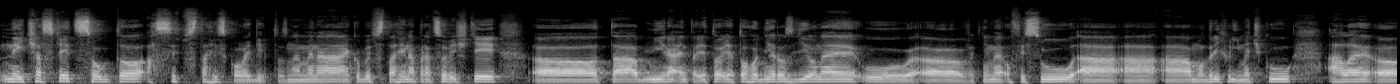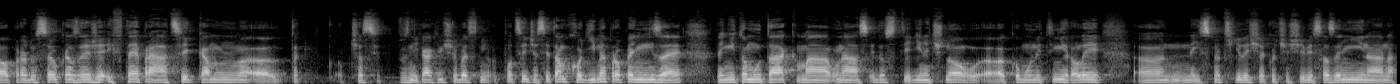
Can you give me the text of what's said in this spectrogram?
Nejčastěji jsou to asi vztahy s kolegy, to znamená jakoby vztahy na pracovišti. Uh, ta míra, je to, je to hodně rozdílné u, řekněme, ofisů a, a, a modrých límečků, ale opravdu se ukazuje, že i v té práci, kam tak občas vzniká takový všeobecný pocit, že si tam chodíme pro peníze. Není tomu tak, má u nás i dost jedinečnou eh, komunitní roli. Eh, nejsme příliš jako Češi vysazení na, na,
